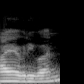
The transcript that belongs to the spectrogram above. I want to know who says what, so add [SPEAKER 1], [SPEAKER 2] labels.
[SPEAKER 1] Hi, everyone.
